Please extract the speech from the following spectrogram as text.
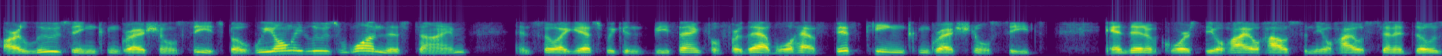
are losing congressional seats. But we only lose one this time. And so I guess we can be thankful for that. We'll have 15 congressional seats. And then, of course, the Ohio House and the Ohio Senate, those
